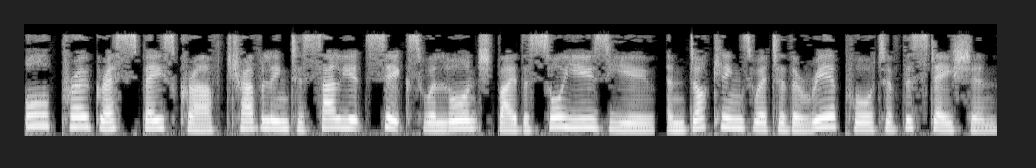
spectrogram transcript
All Progress spacecraft traveling to Salyut 6 were launched by the Soyuz U, and dockings were to the rear port of the station.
